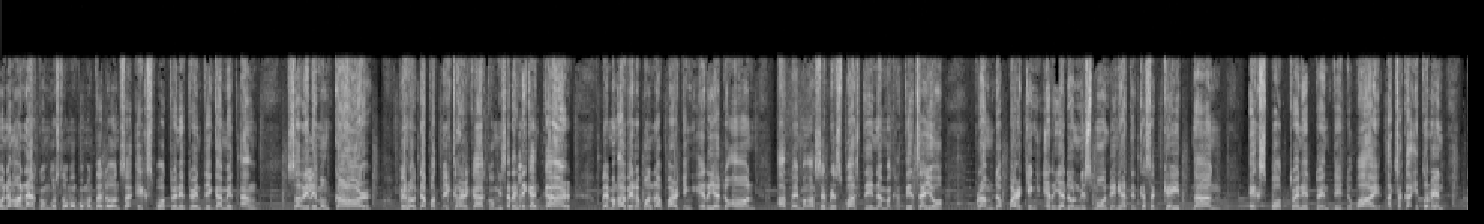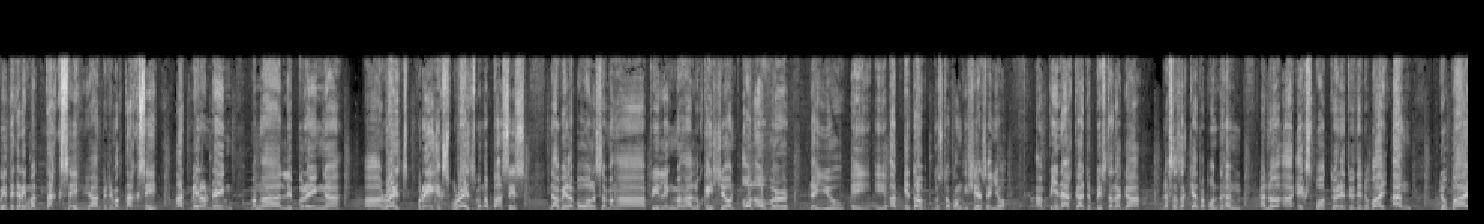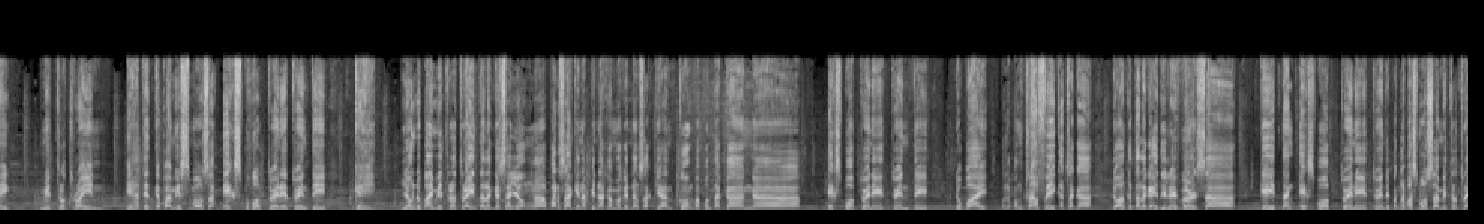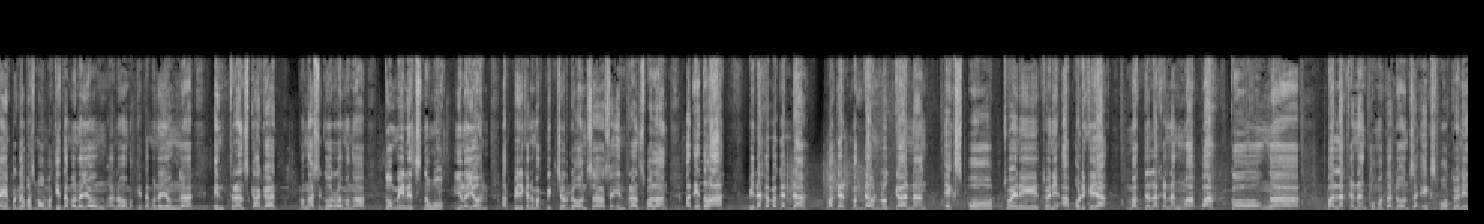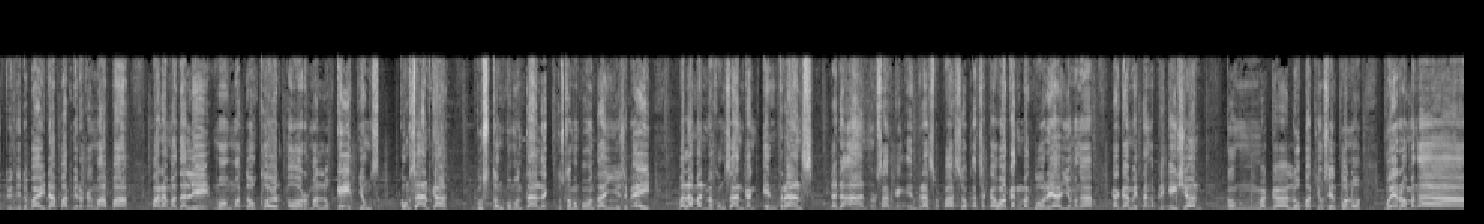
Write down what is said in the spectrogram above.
Unang-una, kung gusto mong pumunta doon sa Expo 2020 gamit ang sarili mong car, pero dapat may car ka. Kung may sarili kang car, may mga available na parking area doon at may mga service bus din na maghatid sa iyo from the parking area doon mismo, din ihatid ka sa gate ng Expo 2020 Dubai. At saka ito rin, pwede ka rin mag-taxi. Yan, pwede mag-taxi. At meron ding mga libreng uh, uh, rides, free expo rides, mga buses na available sa mga piling mga location all over the UAE. At ito, gusto kong i-share sa inyo, ang pinaka the best talaga na sasakyan papuntang ano, uh, Expo 2020 Dubai, ang Dubai Metro Train. Ihatid ka pa mismo sa Expo 2020 Gate. Yung Dubai Metro Train talaga sa yung uh, para sa akin ang pinakamagandang sakyan kung papunta kang uh, Expo 2020 Dubai. Wala pang traffic at saka doon ka talaga i-deliver sa gate ng Expo 2020. Paglabas mo sa Metro Train, paglabas mo makita mo na yung ano, makita mo na yung uh, entrance kaagad. Mga siguro mga 2 minutes na walk. Yun na yun. At pwede ka na mag-picture doon sa sa entrance pa lang. At ito ha, pinakamaganda, mag- mag-download ka ng Expo 2020 app o di kaya magdala ka ng mapa kung uh, balak ka nang pumunta doon sa Expo 2020 Dubai. Dapat meron kang mapa para madali mong matukor or malocate yung kung saan ka gustong pumunta. Like gusto mong pumunta yung USFA, malaman mo kung saan kang entrance dadaan or saan kang entrance papasok at saka huwag kang magworya yung mga gagamit ng application kung maglupat uh, yung cellphone mo. Mayroong mga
